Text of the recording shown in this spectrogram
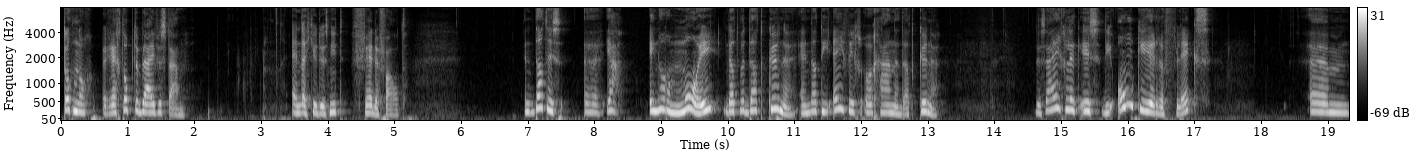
toch nog rechtop te blijven staan. En dat je dus niet verder valt. En dat is uh, ja, enorm mooi dat we dat kunnen en dat die evenwichtsorganen dat kunnen. Dus eigenlijk is die omkeerreflex ehm,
